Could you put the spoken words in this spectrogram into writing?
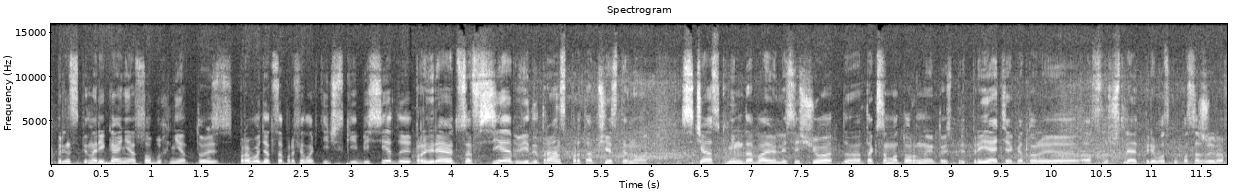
В принципе, нареканий особых нет. То есть проводятся профилактические беседы, проверяются все виды транспорта общественного. Сейчас к ним добавились еще э, таксомоторные, то есть предприятия, которые осуществляют перевозку пассажиров.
